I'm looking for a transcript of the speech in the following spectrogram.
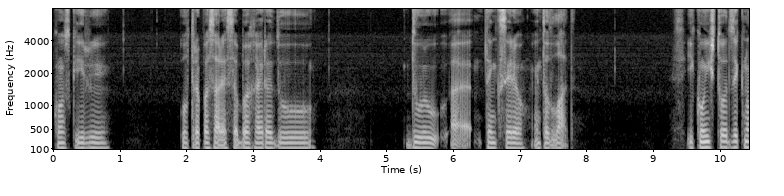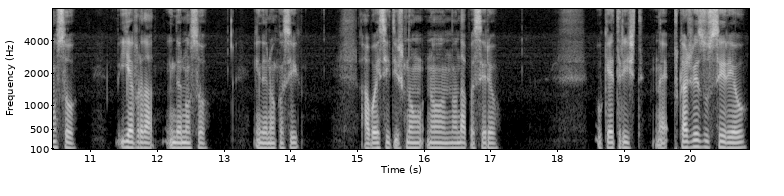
conseguir eh, ultrapassar essa barreira do do uh, tem que ser eu em todo lado. E com isto estou a dizer que não sou. E é verdade, ainda não sou. Ainda não consigo. Há bons sítios que não, não, não dá para ser eu. O que é triste, né? Porque às vezes o ser eu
